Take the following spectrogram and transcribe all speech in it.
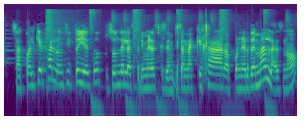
o sea, cualquier jaloncito y eso, pues son de las primeras que se empiezan a quejar o a poner de malas, ¿no?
